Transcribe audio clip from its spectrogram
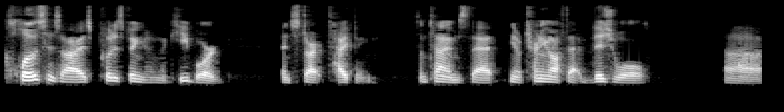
close his eyes, put his finger on the keyboard, and start typing. Sometimes that, you know, turning off that visual, uh,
